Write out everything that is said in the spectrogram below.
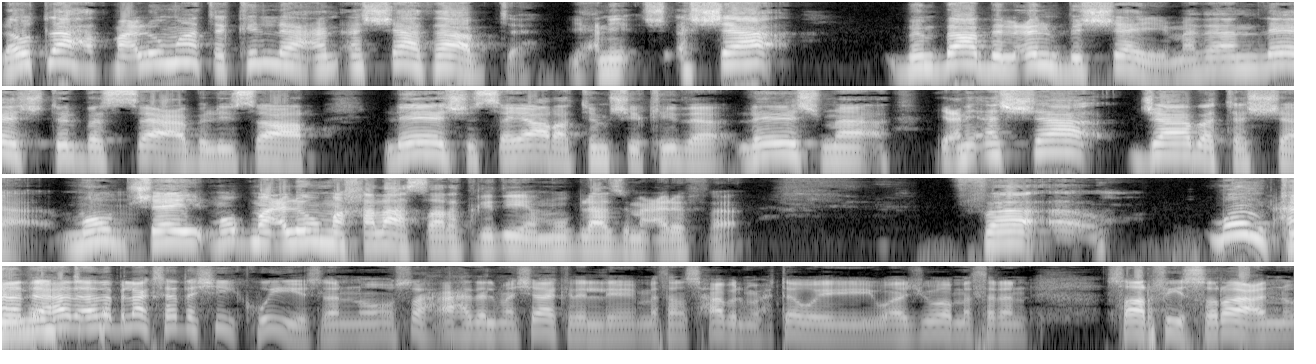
لو تلاحظ معلوماته كلها عن أشياء ثابتة. يعني أشياء من باب العلم بالشيء. مثلا ليش تلبس ساعة باليسار؟ ليش السيارة تمشي كذا؟ ليش ما يعني أشياء جابت أشياء. مو. بشيء مو بمعلومة خلاص صارت قديمة مو بلازم أعرفها. ف ممكن هذا هذا هذا بالعكس هذا شيء كويس لأنه صح أحد المشاكل اللي مثلا أصحاب المحتوى يواجهوها مثلا صار في صراع إنه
